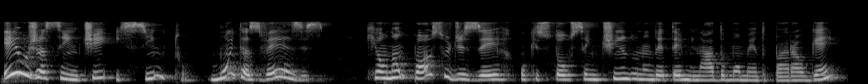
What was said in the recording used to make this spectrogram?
Eu já senti e sinto muitas vezes que eu não posso dizer o que estou sentindo num determinado momento para alguém,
